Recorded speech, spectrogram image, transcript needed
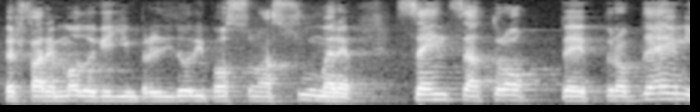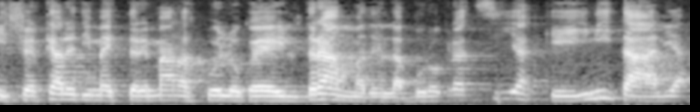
per fare in modo che gli imprenditori possano assumere senza troppi problemi, cercare di mettere mano a quello che è il dramma della burocrazia che in Italia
